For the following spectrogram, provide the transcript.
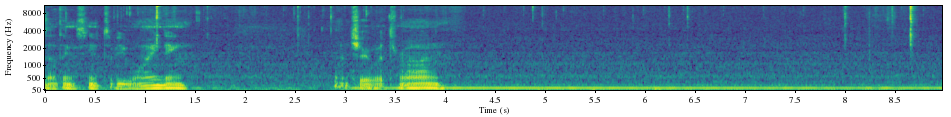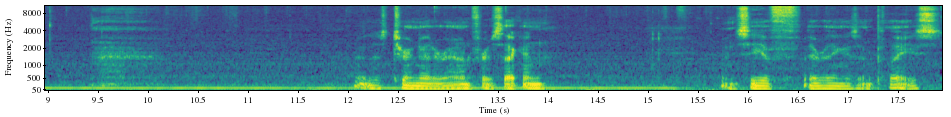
Nothing seems to be winding. Not sure what's wrong. I'll just turn that around for a second and see if everything is in place.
